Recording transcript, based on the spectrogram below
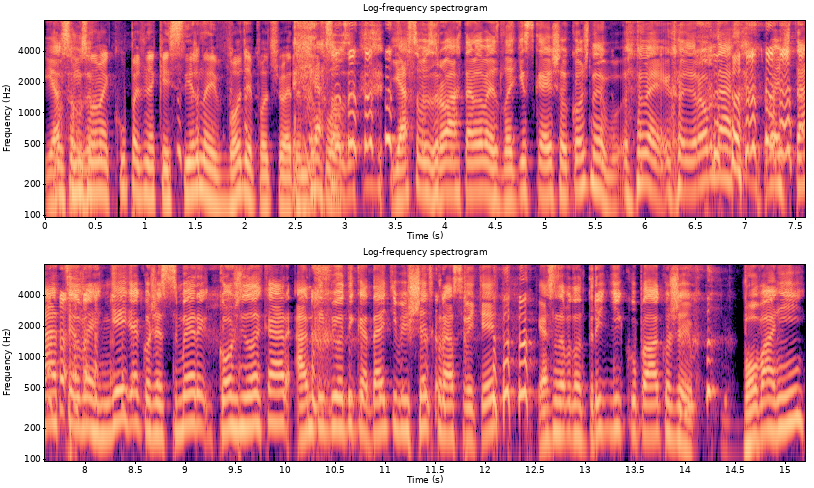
Ja som normálne kúpať v nejakej sírnej vode, počúvaj ten ja som, ja som z tam z letiska išiel kožnému. Rovná štácia, hneď akože smer, kožný lekár, antibiotika, dajte mi všetko na svete. Ja som sa potom 3 dní kúpal akože vo vani,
